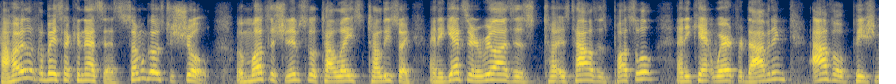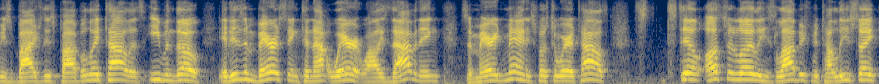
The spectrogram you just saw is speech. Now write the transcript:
Someone goes to Shul, and he gets there and realizes his talis is puzzle and he can't wear it for davening. Even though it is embarrassing to not wear it while he's davening, he's a married man, he's supposed to wear a talis still usher loyally he's labish b'talisay.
